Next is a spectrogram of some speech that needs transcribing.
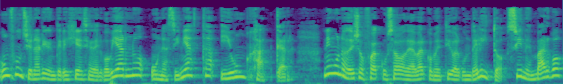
un funcionario de inteligencia del gobierno, una cineasta y un hacker. Ninguno de ellos fue acusado de haber cometido algún delito, sin embargo,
